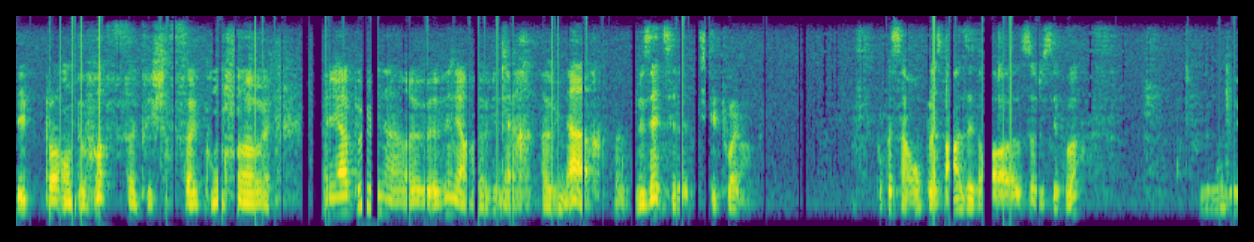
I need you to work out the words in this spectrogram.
Et pas en devoir, sale tricheur, sale con. ah ouais. Elle est un peu vénère, euh, vénère, euh, vénère, euh, vénère. Le Z, c'est la petite étoile. Pourquoi ça remplace par un Z oh, Ça, je sais pas. Faut demander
